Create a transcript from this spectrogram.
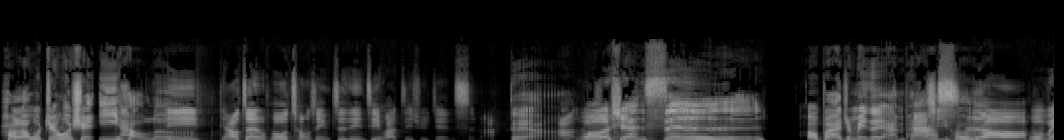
好了，我觉得我选一好了。一调整或重新制定计划，继续坚持嘛。对啊，我选四。哦，本来就没在安排啊，计划。是哦，我没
